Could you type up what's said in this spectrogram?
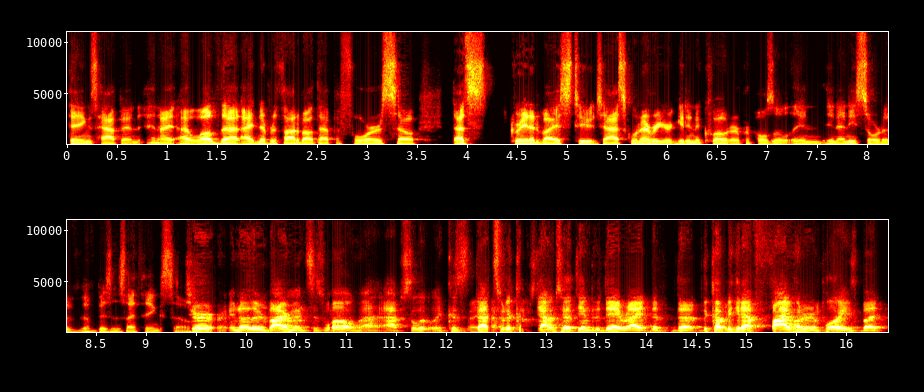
things happen. And I, I love that. I'd never thought about that before. So that's great advice to to ask whenever you're getting a quote or a proposal in in any sort of, of business i think so. Sure in other environments as well uh, absolutely because right. that's what it comes down to at the end of the day right? The, the the company could have 500 employees but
